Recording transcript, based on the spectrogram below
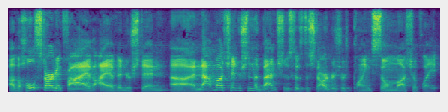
uh, the whole starting five I have interest in, uh, and not much interest in the bench just because the starters are playing so much of late.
